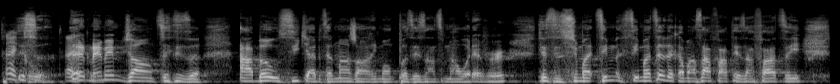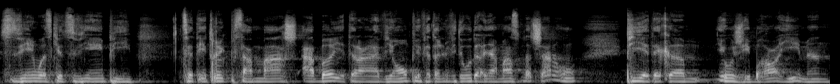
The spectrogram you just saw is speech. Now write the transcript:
Très cool, ça. très Mais même genre, tu sais, ça. Abba aussi, qui habituellement, genre, il montre pas ses sentiments, whatever. Tu sais, c'est sur mo- tu sais, c'est motif de commencer à faire tes affaires, tu sais. Tu viens où est-ce que tu viens, puis tu fais tes trucs, puis ça marche. Abba, il était dans l'avion, puis il a fait une vidéo dernièrement sur notre channel. Puis il était comme, yo, j'ai braillé, man.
